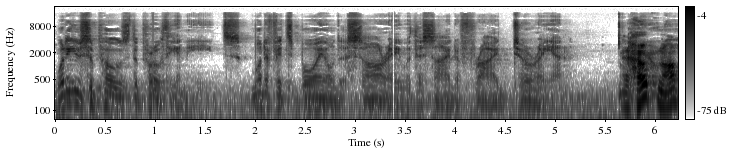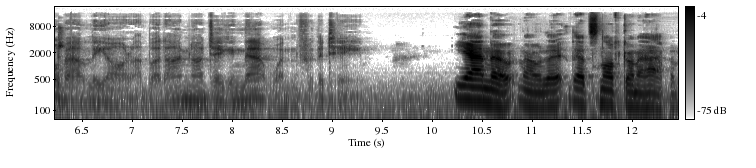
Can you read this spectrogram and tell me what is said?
What do you suppose the Prothean eats? What if it's boiled Asari with a side of fried Turian? I hope don't about Liara, but I'm not taking that one for the team. Yeah, no, no, that, that's not gonna happen.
